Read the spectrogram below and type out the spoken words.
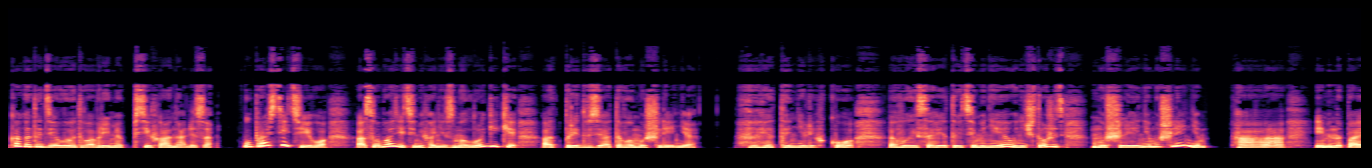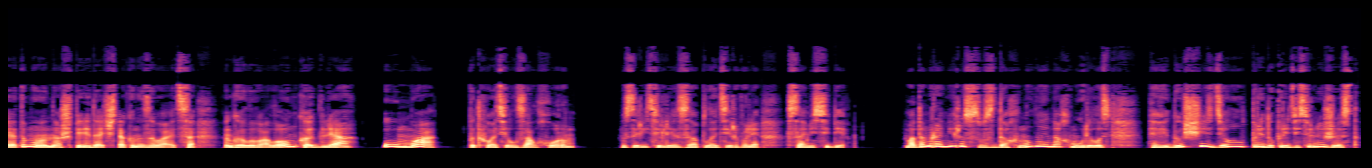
как это делают во время психоанализа. Упростите его, освободите механизмы логики от предвзятого мышления. «Это нелегко. Вы советуете мне уничтожить мышление мышлением?» «А, именно поэтому наша передача так и называется. Головоломка для ума», — подхватил зал хором. Зрители зааплодировали сами себе. Мадам Рамирес вздохнула и нахмурилась. Ведущий сделал предупредительный жест.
